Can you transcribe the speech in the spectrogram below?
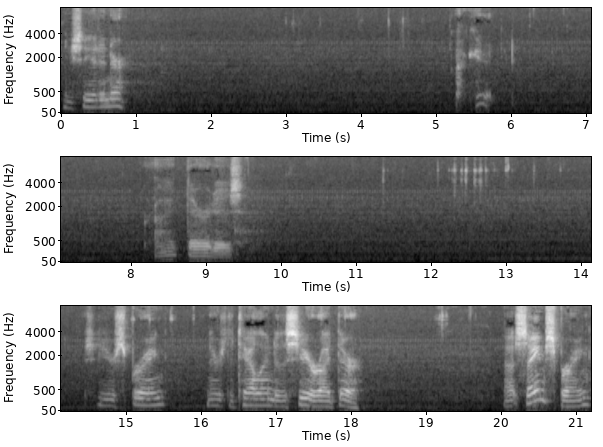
Can you see it in there? I get it. Right there it is. See your spring. There's the tail end of the sear right there. That same spring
